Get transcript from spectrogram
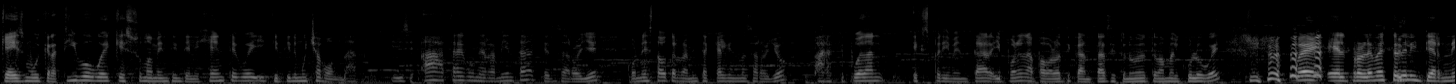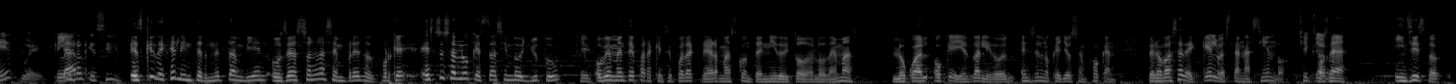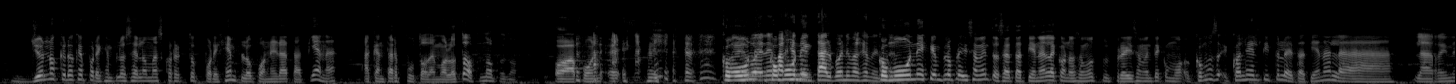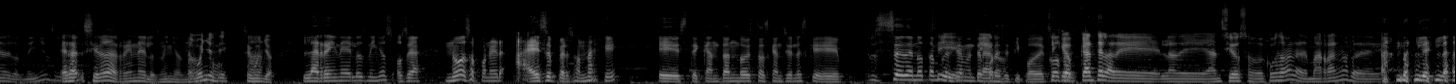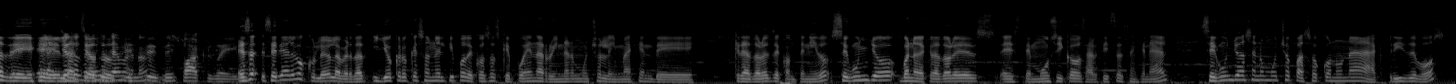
que es muy creativo, güey, que es sumamente inteligente, güey, y que tiene mucha bondad, güey. Que dice, ah, traigo una herramienta que desarrollé con esta otra herramienta que alguien más desarrolló para que puedan experimentar y ponen a Pavarotti cantar si tu no te mama el culo, güey. Güey, el problema está en el internet, güey. Claro que sí. Es que deja el internet también, o sea, son las empresas, porque esto es algo que está haciendo YouTube, Sí. obviamente para que se pueda crear más contenido y todo lo demás, lo cual, ok, es válido, es en lo que ellos se enfocan, pero a base de qué lo están haciendo. Sí, claro. O sea, insisto, yo no creo que, por ejemplo, sea lo más correcto, por ejemplo, poner a Tatiana a cantar puto de Molotov, No, pues no. o a poner... como, Buena- un, buena como imagen un- mental, buena imagen mental. como un ejemplo precisamente, o sea, Tatiana la conocemos pues, precisamente como... ¿cómo ¿Cuál es el título de Tatiana? La... La reina de los niños. Era, sí era la reina de los niños, ¿no? Según yo, Como- sí. Según Ah. yo. La reina de los niños, o sea, no vas a poner a ese personaje este, cantando estas canciones que pues, se denotan Sí, precisamente por ese tipo de Sí, cosas. que cante la de la de ansioso. ¿Cómo se llama? La de marranos, la de. Ándale, la de el ansioso, se llama, sí, ¿no? sí, sí. Fuck, güey. Esa- sería algo culero, la verdad. Y yo creo que son el tipo de cosas que pueden arruinar mucho la imagen de creadores de contenido. Según yo, bueno, de creadores, este, músicos, artistas en general. Según yo, hace no mucho pasó con una actriz de voz.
